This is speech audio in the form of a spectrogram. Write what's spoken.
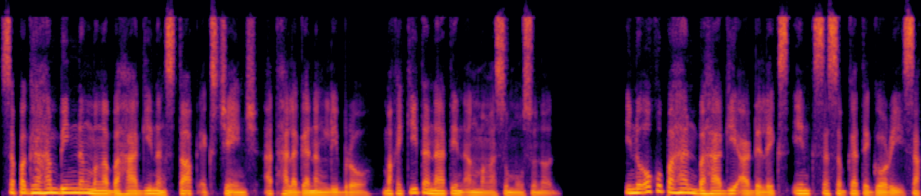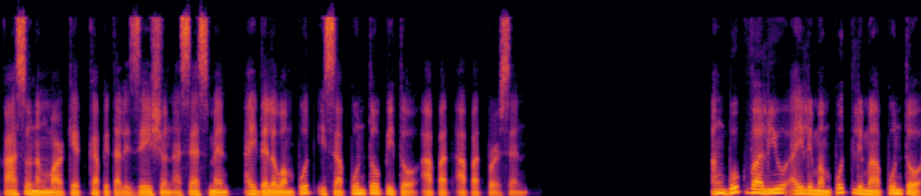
Sa paghahambing ng mga bahagi ng stock exchange at halaga ng libro, makikita natin ang mga sumusunod. Inookupahan bahagi Ardelix Inc. sa subkategory sa kaso ng market capitalization assessment ay 21.744%. Ang book value ay 55.612%.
